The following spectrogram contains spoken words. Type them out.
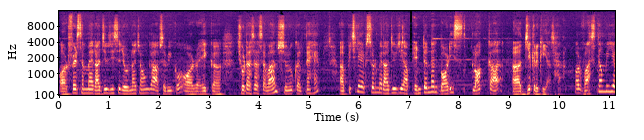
और फिर से मैं राजीव जी से जोड़ना चाहूँगा आप सभी को, और एक छोटा सा सवाल शुरू करते हैं। पिछले एपिसोड में राजीव जी आप इंटरनल बॉडी क्लॉक का ज़िक्र किया था, और वास्तव में ये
